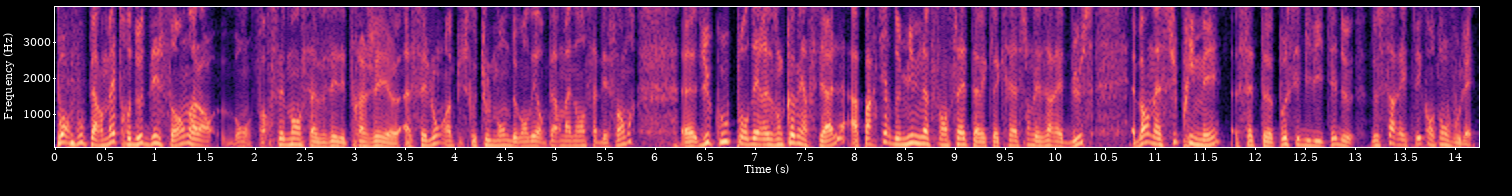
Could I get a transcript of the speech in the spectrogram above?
pour vous permettre de descendre. Alors, bon, forcément, ça faisait des trajets assez longs, hein, puisque tout le monde demandait en permanence à descendre. du coup, pour des raisons commerciales, à partir de 1907, avec la création des arrêts de bus, eh ben, on a supprimé cette possibilité de, de s'arrêter quand on voulait.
